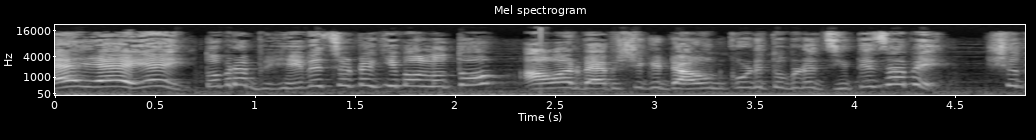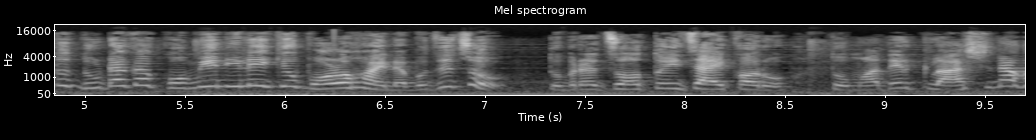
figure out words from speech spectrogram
এই এই এই, তোমরা ভেবেছোটা কি বলো তো আমার ব্যবসাকে ডাউন করে তোমরা জিতে যাবে? শুধু দু টাকা কমিয়ে নিলেই কেউ বড় হয় না, বুঝেছ? তোমরা যতই যাই করো, তোমাদের ক্লাস না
